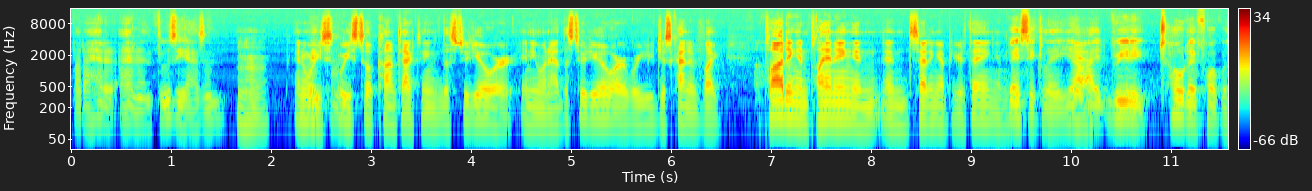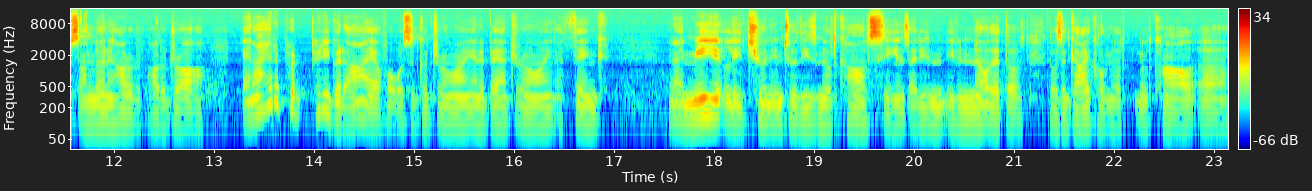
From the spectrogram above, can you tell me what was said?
But I had, a, I had an enthusiasm. hmm And were you, were you still contacting the studio or anyone at the studio, or were you just kind of like plotting and planning and, and setting up your thing? And Basically, yeah, Yeah. I really totally focused on learning how to how to draw, and I had a pre- pretty good eye of what was a good drawing and a bad drawing. I think, and I immediately tuned into these Milt Kahl scenes. I didn't even know that those there was a guy called Milt, Milt Kahl uh,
